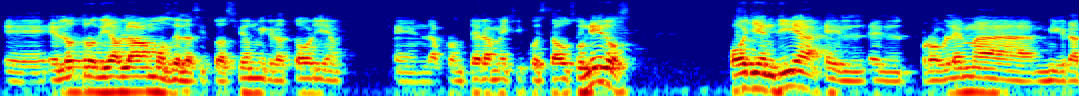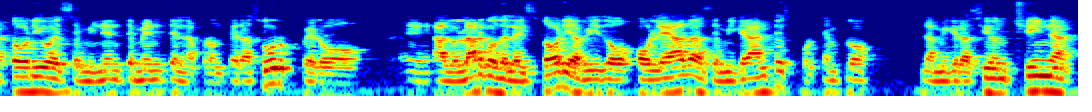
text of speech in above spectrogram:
Eh, el otro día hablábamos de la situación migratoria en la frontera México-Estados Unidos. Hoy en día el, problema migratorio es eminentemente en la frontera sur, pero a lo largo de la historia ha habido oleadas de migrantes, por ejemplo, la migración china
